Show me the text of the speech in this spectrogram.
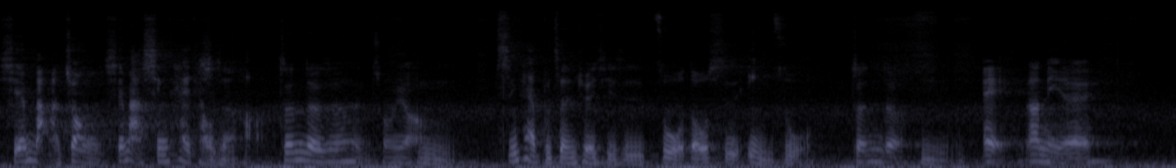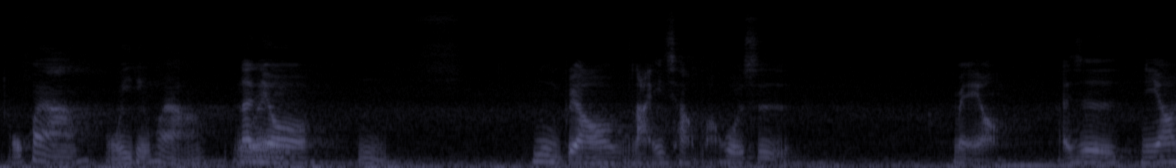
先把状，先把心态调整好。真的真的很重要，嗯，心态不正确，其实做都是硬做。真的。嗯，哎、那你嘞？我会啊，我一定会啊。那你有嗯，目标哪一场吗？或者是没有？还是你要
